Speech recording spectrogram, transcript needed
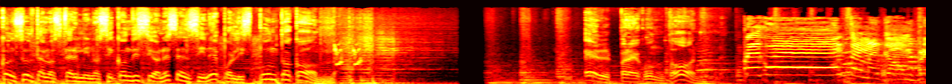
Consulta los términos y condiciones en cinépolis.com. El preguntón. Pregúntame con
